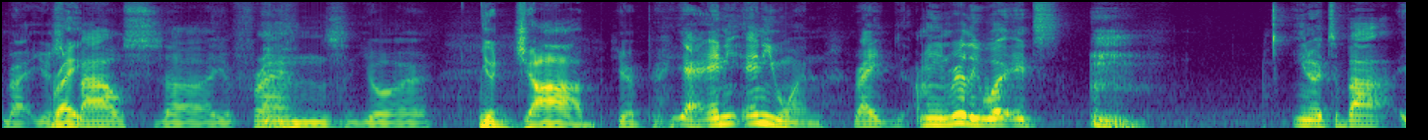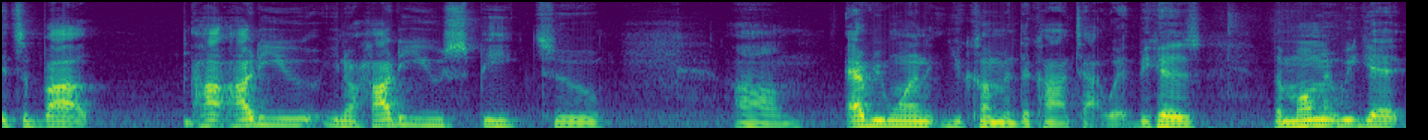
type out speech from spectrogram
Right. Your Right. spouse, uh, your friends, your your job. your yeah any anyone right i mean really what it's you know it's about it's about how, how do you you know how do you speak to um everyone you come into contact with because the moment we get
